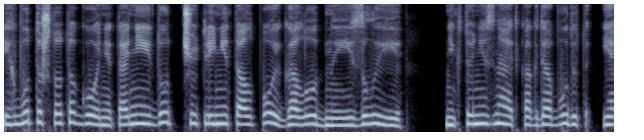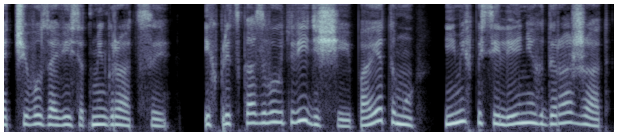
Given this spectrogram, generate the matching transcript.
их будто что-то гонит, они идут чуть ли не толпой, голодные и злые. Никто не знает, когда будут и от чего зависят миграции. Их предсказывают видящие, поэтому — ими в поселениях дорожат.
